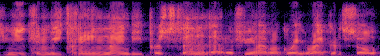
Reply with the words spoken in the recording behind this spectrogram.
you can retain ninety percent of that if you have a great record. So,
